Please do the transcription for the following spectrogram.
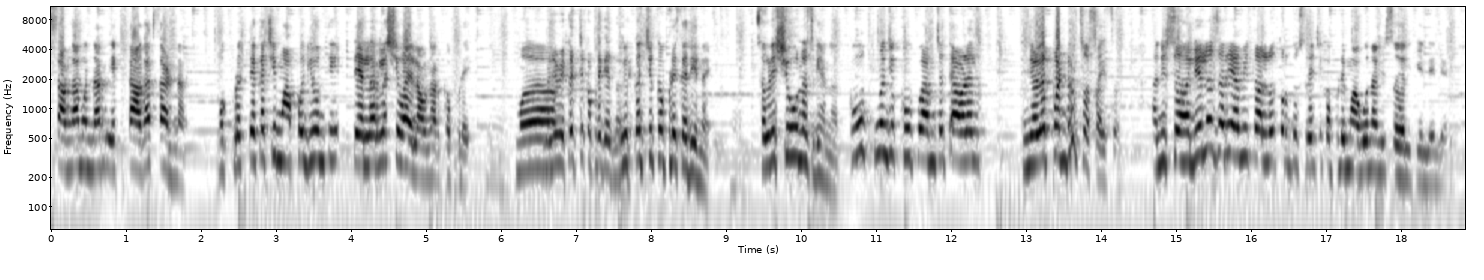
सांगा म्हणणार. एक टागाच काढणार. मग प्रत्येकाची मापं घेऊन ती टेलरला शिवाय लावणार कपडे. मग म्हणजे विकतचे कपडे घेत नव्हते. विकतचे कपडे कधी नाही. सगळे शिवूनच घेणार. खूप म्हणजे खूप आमचं त्यावेळेला निळं पंढरच असायचं. आणि सहलीला जरी आम्ही चाललो तर दुसऱ्याचे कपडे मागून आम्ही सहल केलेले आहे.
